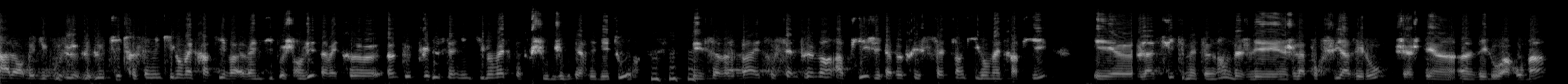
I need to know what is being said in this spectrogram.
alors, mais du coup, le, titre 5000 km à pied va, un petit peu changer. Ça va être euh, un peu plus de 5000 km parce que je suis obligé de faire des détours. Et ça va pas être simplement à pied. J'ai à peu près 700 km à pied. Et euh, la suite, maintenant, ben, je, la poursuis à vélo. J'ai acheté un, vélo à Roma.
